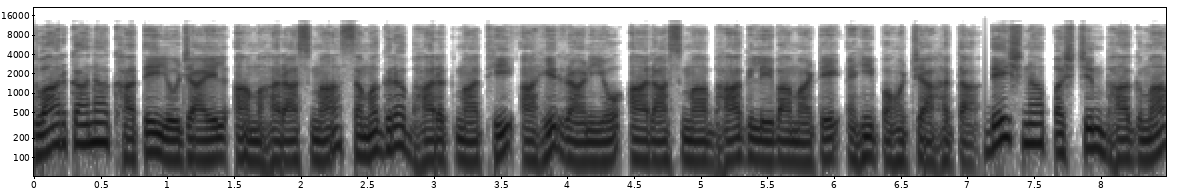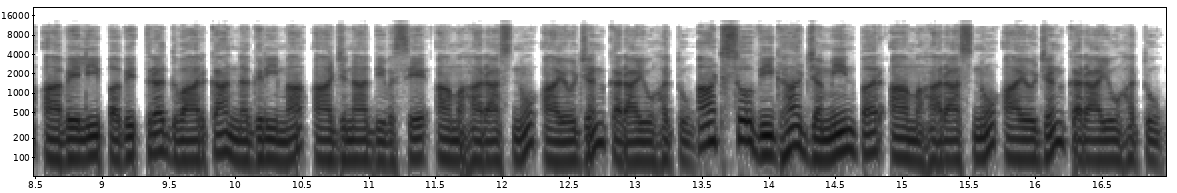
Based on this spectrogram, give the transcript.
દ્વારકાના ખાતે યોજાયેલ આ મહારાસમાં સમગ્ર ભારતમાંથી આહિર રાણીઓ આ રાસમાં ભાગ લેવા માટે અહીં પહોંચ્યા હતા. દેશના પશ્ચિમ ભાગમાં આવેલી પવિત્ર દ્વારકા નગરીમાં આજના દિવસે આ મહારાસનું આયોજન કરાયું હતું. આઠસો વીઘા જમીન પર આ મહારાસનું આયોજન કરાયું હતું.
